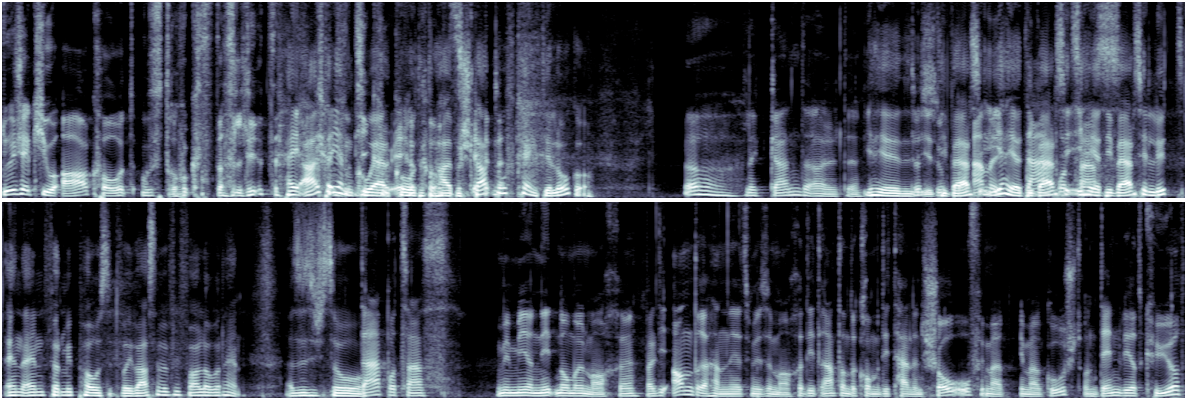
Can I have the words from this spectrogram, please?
Du hast einen QR-Code ausgedruckt, dass Leute. Hey, Alter, ich habe einen QR-Code der QR-Codes halben Stadt aufgehängt, ihr Logo. Oh, Legende, Alter. Ich habe ja diverse, Einmal ich habe ja der diverse, ich habe ja diverse Leute für mich gepostet, die ich weiß nicht, wie viele Follower haben. Also es ist so... Diesen Prozess müssen wir nicht nochmal machen, weil die anderen haben jetzt müssen machen. Die treten an der Comedy Talent Show auf im, im August und dann wird gekürt.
